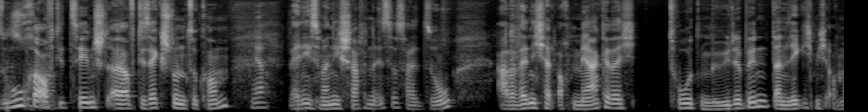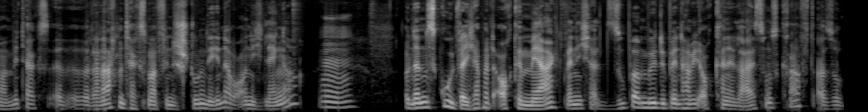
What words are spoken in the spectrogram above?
versuche auf die, 10, St- äh, auf die sechs Stunden zu kommen. Ja. Wenn ich es mal nicht schaffe, dann ist es halt so. Aber wenn ich halt auch merke, dass ich todmüde bin, dann lege ich mich auch mal mittags äh, oder nachmittags mal für eine Stunde hin, aber auch nicht länger. Mhm. Und dann ist gut, weil ich habe halt auch gemerkt, wenn ich halt super müde bin, habe ich auch keine Leistungskraft. Also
